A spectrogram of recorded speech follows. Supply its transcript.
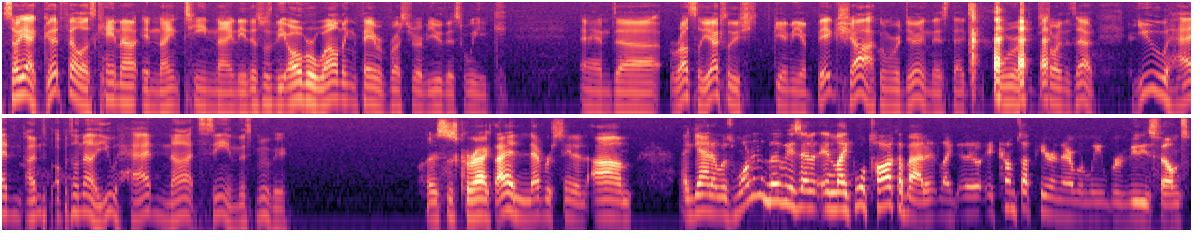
So yeah, Goodfellas came out in 1990. This was the overwhelming favorite for us to review this week. And uh, Russell, you actually sh- gave me a big shock when we were doing this. That we were sorting this out, you had up until now you had not seen this movie. This is correct. I had never seen it. Um, again, it was one of the movies, and, and like we'll talk about it. Like uh, it comes up here and there when we review these films.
